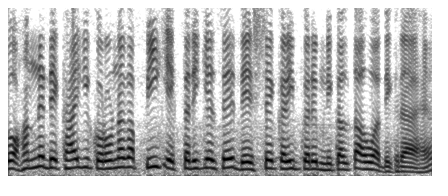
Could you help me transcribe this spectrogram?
तो हमने देखा है कि कोरोना का पीक एक तरीके से देश से करीब करीब निकलता हुआ दिख रहा है।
